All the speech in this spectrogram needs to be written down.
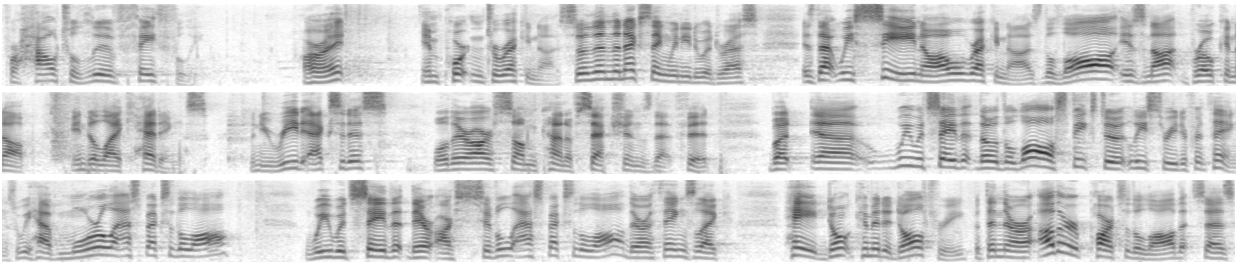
for how to live faithfully. All right? Important to recognize. So then the next thing we need to address is that we see, now I will recognize, the law is not broken up into like headings. When you read Exodus, well, there are some kind of sections that fit. But uh, we would say that though the law speaks to at least three different things. We have moral aspects of the law. We would say that there are civil aspects of the law. There are things like, hey, don't commit adultery. But then there are other parts of the law that says,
